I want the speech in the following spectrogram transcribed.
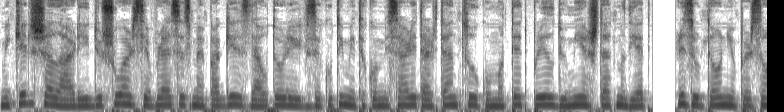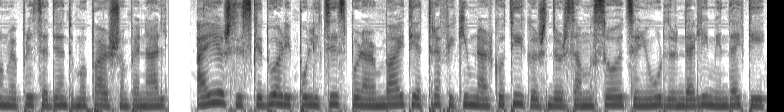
Mikel Shallari, i dyshuar si vrasës me pagesë dhe autori i ekzekutimit të komisarit Artan Cuku më tetë prill dy mijë e shtatëmbëdhjetë, rezulton një person me precedentë të mëparshëm penalë. Ai është i skeduar i policisë për armëmbajtje e trafikim narkotikësh, ndërsa mësohet se një urdhër ndalimi ndaj tij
